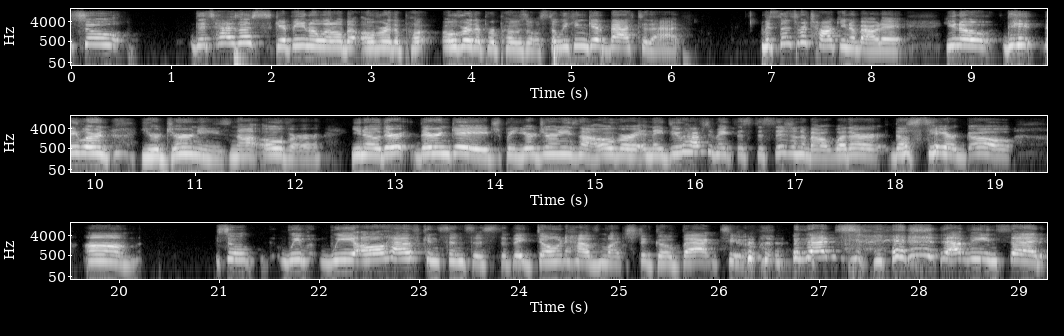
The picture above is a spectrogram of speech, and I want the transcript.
So this has us skipping a little bit over the po- over the proposal, so we can get back to that. But since we're talking about it, you know, they they learn your journey's not over. You know, they're they're engaged, but your journey's not over, and they do have to make this decision about whether they'll stay or go. Um, so we've we all have consensus that they don't have much to go back to. but that's that being said,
